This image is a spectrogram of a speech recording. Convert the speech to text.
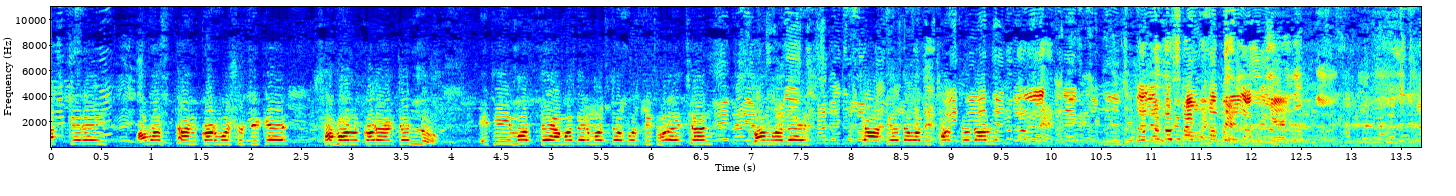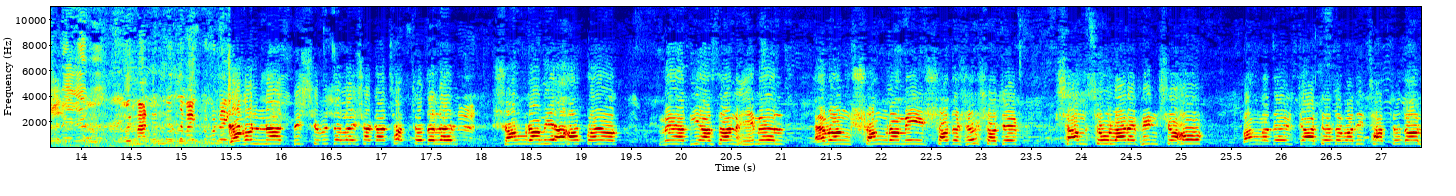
আজকের এই অবস্থান কর্মসূচিকে সফল করার জন্য ইতিমধ্যে আমাদের মধ্যে উপস্থিত হয়েছেন বাংলাদেশ জাতীয়তাবাদী ছাত্রদল। জগন্নাথ বিশ্ববিদ্যালয় শাখা ছাত্র দলের সংগ্রামী আহ্বায়ক মেহাদি হাসান হিমেল এবং সংগ্রামী সদস্য সচিব শামসুল আরেফিন সহ বাংলাদেশ জাতীয়তাবাদী ছাত্র দল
